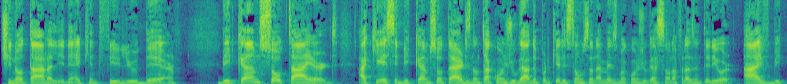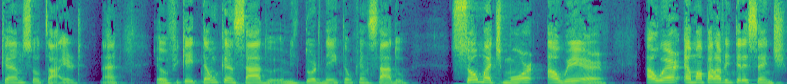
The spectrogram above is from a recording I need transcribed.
te notar ali, né? I can't feel you there. Become so tired. Aqui esse become so tired não está conjugado porque eles estão usando a mesma conjugação na frase anterior. I've become so tired, né? Eu fiquei tão cansado, eu me tornei tão cansado. So much more aware. Aware é uma palavra interessante.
